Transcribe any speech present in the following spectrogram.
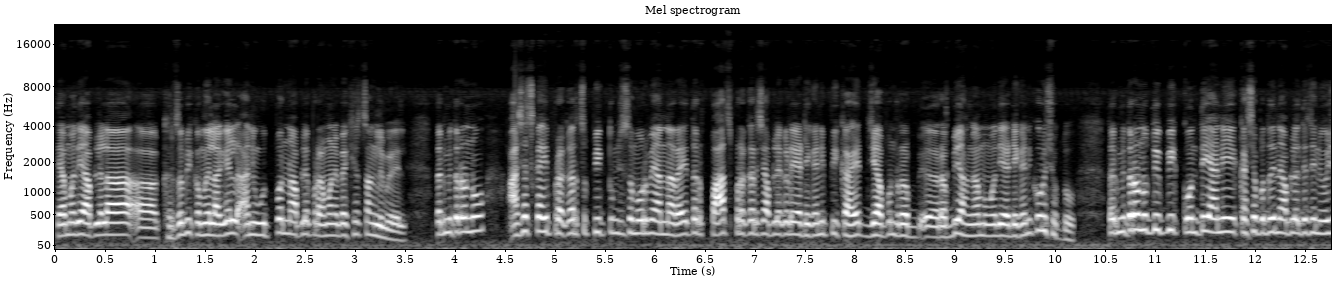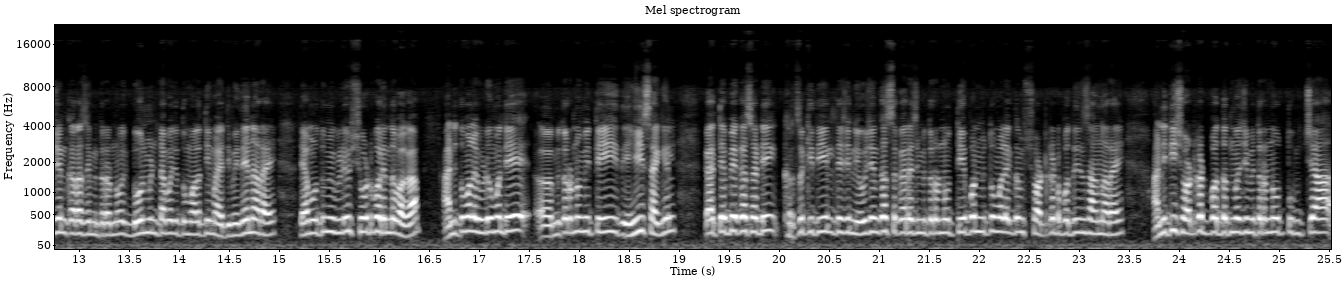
त्यामध्ये आपल्याला खर्चबी कमी लागेल आणि उत्पन्न आपल्या प्रमाणापेक्षा चांगले मिळेल. तर मित्रांनो अशाच काही प्रकारचं पीक तुमच्यासमोर मी आणणार आहे. तर पाच प्रकारचे आपल्याकडे या ठिकाणी पीक आहेत जे आपण रब्बी रब्बी हंगामामध्ये या ठिकाणी करू शकतो. तर मित्रांनो ते पीक कोणते आणि कशा पद्धतीने आपल्याला त्याचं नियोजन करायचं मित्रांनो एक दोन मिनिटामध्ये तुम्हाला ती माहिती मी देणार आहे. त्यामुळे तुम्ही व्हिडिओ शेवटपर्यंत बघा. आणि तुम्हाला व्हिडिओमध्ये मित्रांनो मी तेही हेही सांगेल का त्या पिकासाठी खर्च किती येईल त्याचे नियोजन कसं करायचं मित्रांनो ते पण मी तुम्हाला एकदम शॉर्टकट पद्धतीने सांगणार आहे. आणि ती शॉर्टकट पद्धत म्हणजे मित्रांनो तुमच्या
